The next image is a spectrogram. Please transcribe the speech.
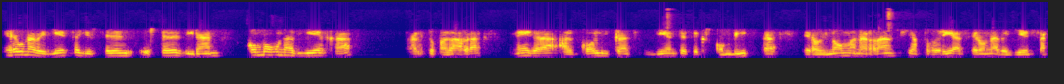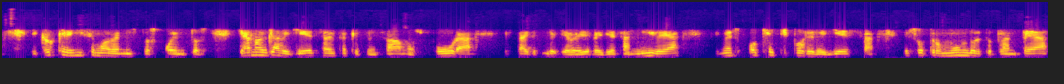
era una belleza y ustedes, ustedes dirán, cómo una vieja, alto palabra, negra, alcohólica, sin dientes, exconvicta, heroinómana, rancia, podría ser una belleza. Y creo que ahí se mueven estos cuentos. Ya no es la belleza esa que pensábamos pura, esta belleza nívea, sino es otro tipo de belleza, es otro mundo el que plantea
